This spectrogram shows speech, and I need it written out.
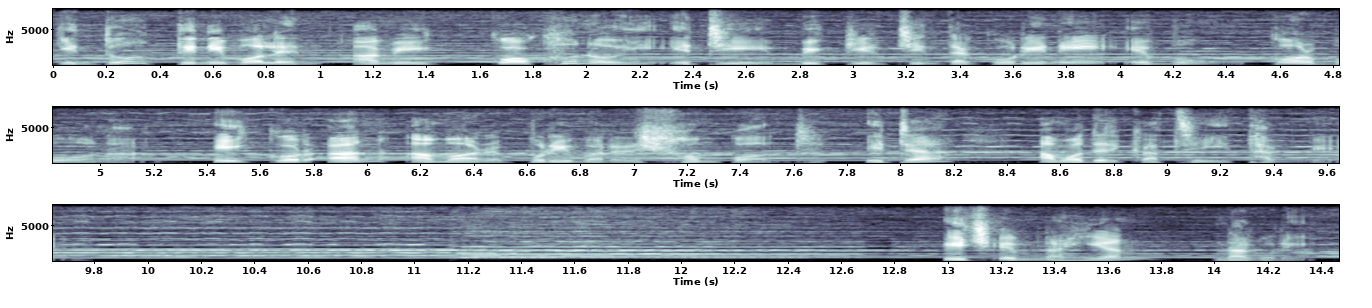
কিন্তু তিনি বলেন, আমি কখনোই এটি বিক্রির চিন্তা করিনি এবং করবও না। এই কোরআন আমার পরিবারের সম্পদ। এটা আমাদের কাছেই থাকবে। এইচ এম নাহিয়ান নাগরিক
